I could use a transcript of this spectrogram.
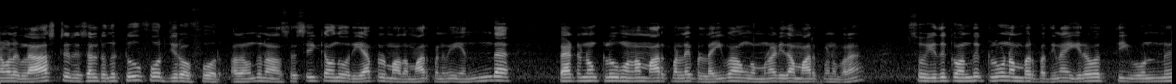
நம்மளுக்கு லாஸ்ட்டு ரிசல்ட் வந்து டூ ஃபோர் ஜீரோ ஃபோர் அதை வந்து நான் ஸ்பெசிஃபிக்காக வந்து ஒரு ஏப்ரல் மாதம் மார்க் பண்ணுவேன். எந்த பேட்டர்னும் க்ளூவெல்லாம் மார்க் பண்ணல. இப்போ லைவாக அவங்க முன்னாடி தான் மார்க் பண்ண போகிறேன் ஸோ இதுக்கு வந்து க்ளூ நம்பர் பார்த்திங்கன்னா இருபத்தி ஒன்று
